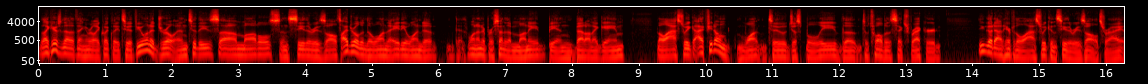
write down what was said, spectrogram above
Like here's another thing really quickly too. If you want to drill into these uh, models and see the results, I drilled into one to 81 to 100 percent of the money being bet on a game the last week. If you don't want to just believe the, the 12 and six record, you can go down here for the last week and see the results. Right?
